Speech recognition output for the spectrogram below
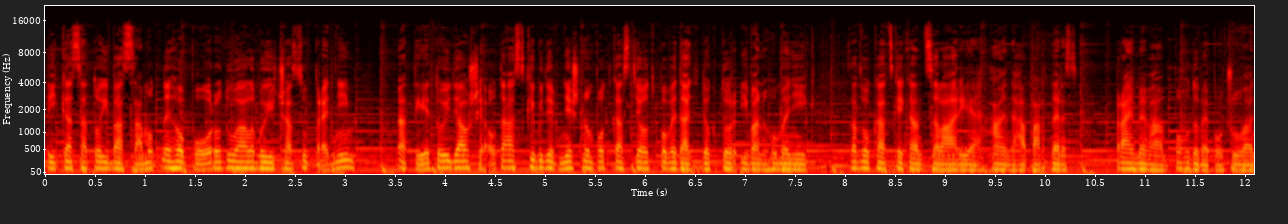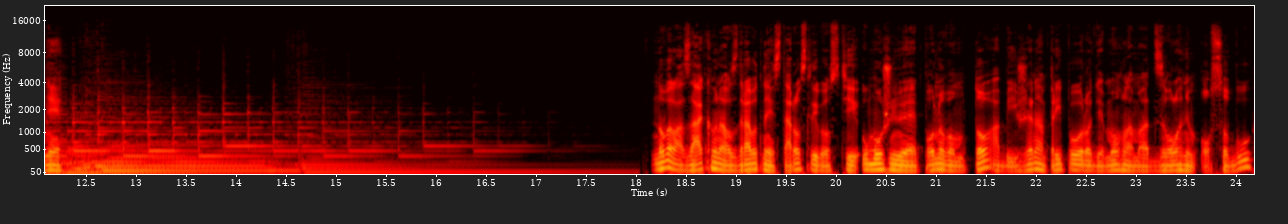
Týka sa to iba samotného pôrodu alebo i času pred ním? Na tieto i ďalšie otázky bude v dnešnom podcaste odpovedať doktor Ivan Humeník z advokátskej kancelárie H&H Partners. Prajme vám pohodové počúvanie. Novela zákona o zdravotnej starostlivosti umožňuje ponovom to, aby žena pri pôrode mohla mať zvolenou osobu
